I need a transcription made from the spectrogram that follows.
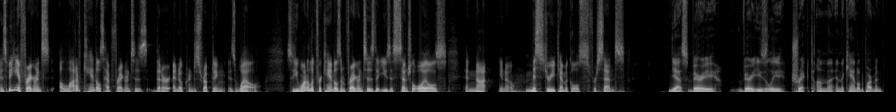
And speaking of fragrance, a lot of candles have fragrances that are endocrine disrupting as well. So you want to look for candles and fragrances that use essential oils and not, you know, mystery chemicals for scents. Yes, very very easily tricked on the in the candle department.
